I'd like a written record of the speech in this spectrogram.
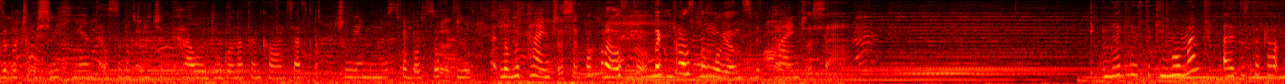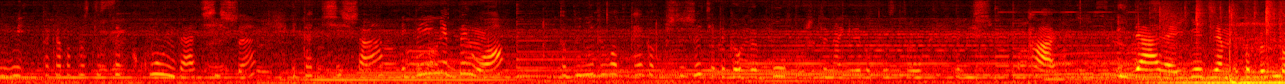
zobaczę uśmiechnięte osoby, które czekały długo na ten koncert, odczuję mnóstwo bodźców i no wytańczę się po prostu, tak prosto mówiąc, wytańczę się. I nagle jest taki moment, ale to jest taka, taka po prostu sekunda ciszy i ta cisza, jakby jej nie było, to by nie było tego przeżycia, tego wybuchu, że ty nagle po prostu robisz tak i dalej, jedziemy po prostu.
